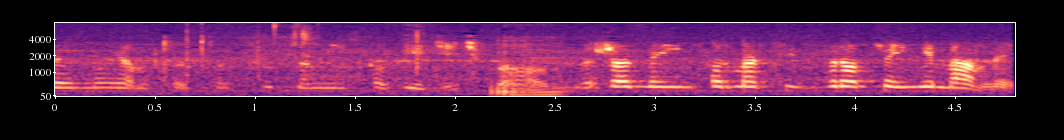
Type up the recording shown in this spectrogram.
zajmują, to, to trudno mi powiedzieć, bo żadnej informacji zwrotnej nie mamy.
